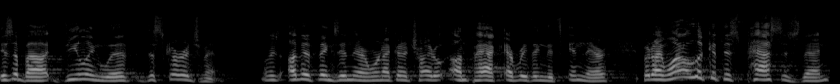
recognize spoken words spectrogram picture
is about dealing with discouragement. Well, there's other things in there, and we're not going to try to unpack everything that's in there. But I want to look at this passage then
